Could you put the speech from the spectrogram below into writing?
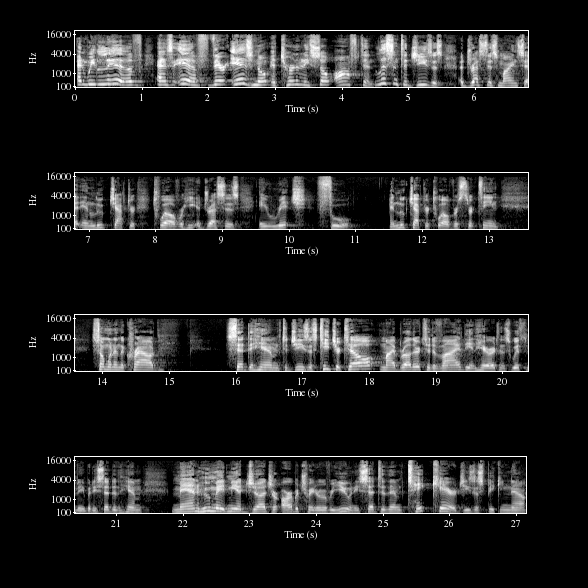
And we live as if there is no eternity so often. Listen to Jesus address this mindset in Luke chapter 12, where he addresses a rich fool. In Luke chapter 12, verse 13, someone in the crowd said to him, to Jesus, Teacher, tell my brother to divide the inheritance with me. But he said to him, Man, who made me a judge or arbitrator over you? And he said to them, Take care, Jesus speaking now,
